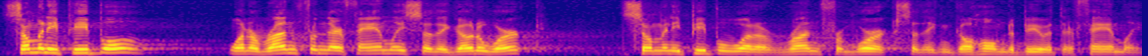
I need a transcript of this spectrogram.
So many people want to run from their family so they go to work. So many people want to run from work so they can go home to be with their family.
